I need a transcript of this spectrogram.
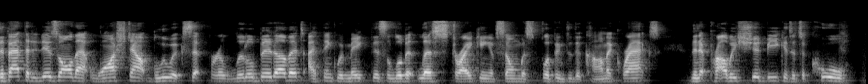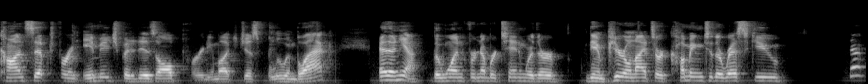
the fact that it is all that washed out blue except for a little bit of it, I think would make this a little bit less striking if someone was flipping through the comic racks than it probably should be because it's a cool concept for an image, but it is all pretty much just blue and black. And then yeah, the one for number ten where they're the Imperial Knights are coming to the rescue. Yeah,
